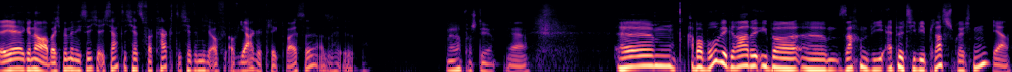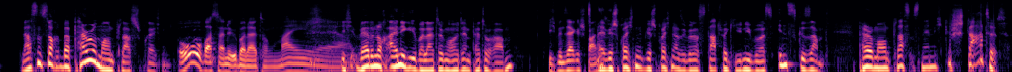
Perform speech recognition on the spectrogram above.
Ja, ja, ja, genau, aber ich bin mir nicht sicher. Ich dachte, ich hätte es verkackt. Ich hätte nicht auf, auf Ja geklickt, weißt du? Also, äh, Ja, verstehe. ja. Ähm, aber wo wir gerade über ähm, Sachen wie Apple TV Plus sprechen, Ja. lass uns doch über Paramount Plus sprechen. Oh, was eine Überleitung. Meine. Ich werde noch einige Überleitungen heute im Petto haben. ich bin sehr gespannt. Äh, wir, sprechen, wir sprechen also über das Star Trek Universe insgesamt. Paramount Plus ist nämlich gestartet.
